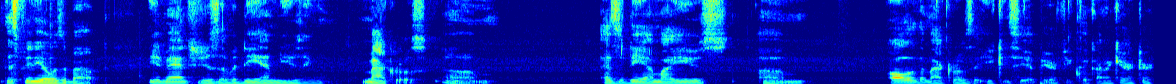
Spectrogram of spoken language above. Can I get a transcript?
This video is about the advantages of a DM using macros. Um, as a DM, I use um, all of the macros that you can see up here if you click on a character.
